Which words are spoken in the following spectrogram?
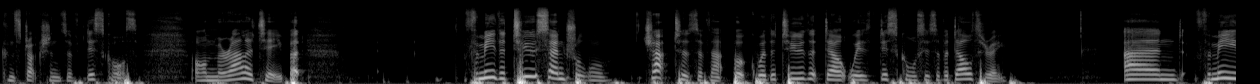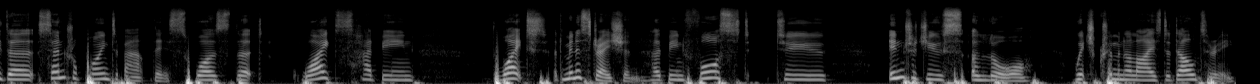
constructions of discourse on morality. But for me, the two central chapters of that book were the two that dealt with discourses of adultery. And for me, the central point about this was that whites had been, the white administration had been forced to introduce a law which criminalized adultery,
